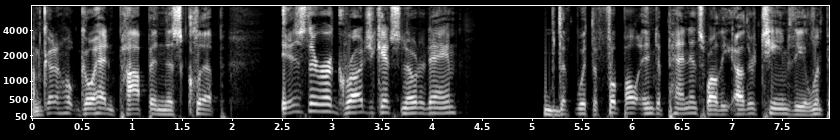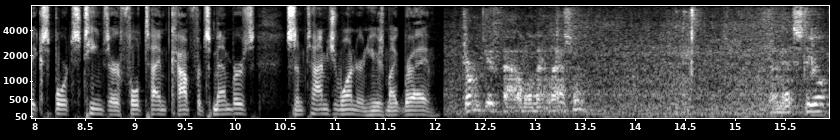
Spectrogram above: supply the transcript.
I'm going to go ahead and pop in this clip. Is there a grudge against Notre Dame with the football independence while the other teams, the Olympic sports teams, are full time conference members? Sometimes you wonder, and here's Mike Brey. Don't get fouled on that last one. And that steal,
